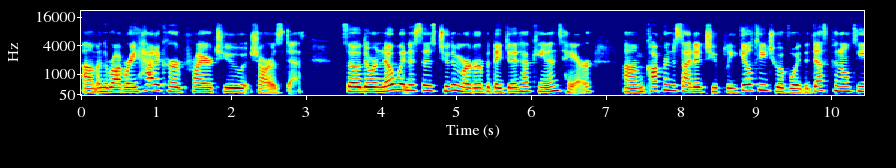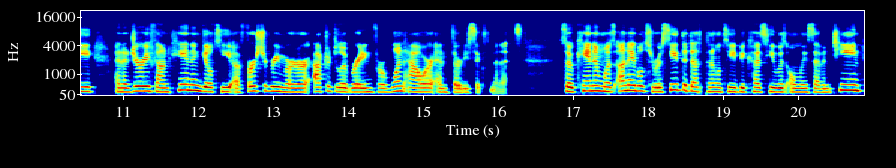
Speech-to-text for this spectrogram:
um, and the robbery had occurred prior to Shara's death. So there were no witnesses to the murder, but they did have Cannon's hair. Um, Cochran decided to plead guilty to avoid the death penalty, and a jury found Cannon guilty of first degree murder after deliberating for one hour and 36 minutes. So Cannon was unable to receive the death penalty because he was only 17,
